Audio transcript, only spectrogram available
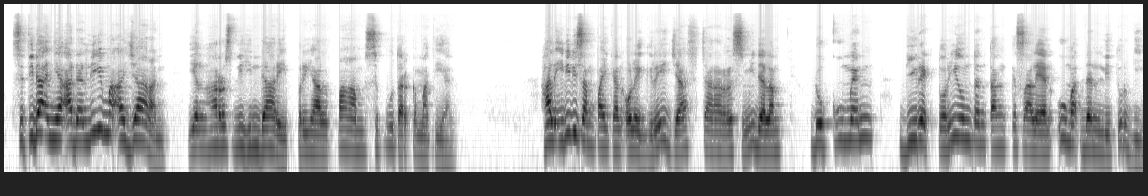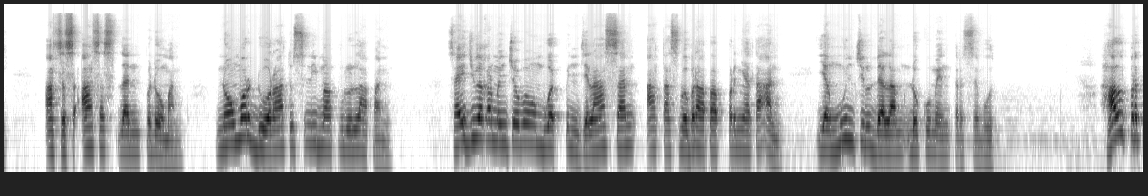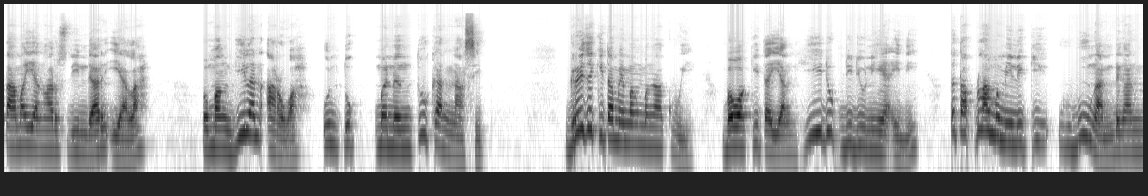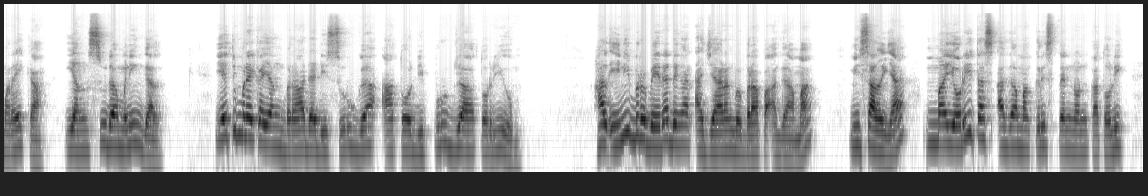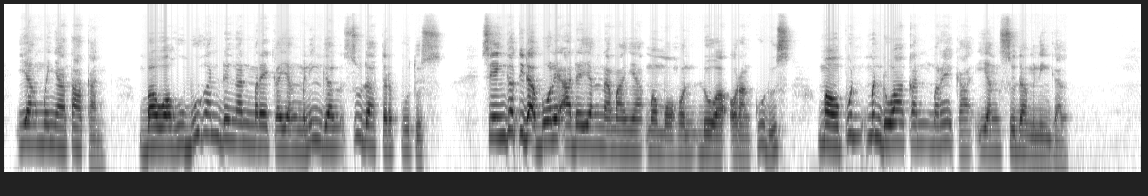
Setidaknya ada lima ajaran yang harus dihindari perihal paham seputar kematian. Hal ini disampaikan oleh gereja secara resmi dalam dokumen Direktorium tentang Kesalehan Umat dan Liturgi, Asas-asas dan Pedoman, nomor 258. Saya juga akan mencoba membuat penjelasan atas beberapa pernyataan yang muncul dalam dokumen tersebut. Hal pertama yang harus dihindari ialah pemanggilan arwah untuk menentukan nasib. Gereja kita memang mengakui bahwa kita yang hidup di dunia ini tetaplah memiliki hubungan dengan mereka yang sudah meninggal, yaitu mereka yang berada di surga atau di purgatorium. Hal ini berbeda dengan ajaran beberapa agama, misalnya mayoritas agama Kristen non-Katolik yang menyatakan bahwa hubungan dengan mereka yang meninggal sudah terputus. Sehingga tidak boleh ada yang namanya memohon doa orang kudus maupun mendoakan mereka yang sudah meninggal.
